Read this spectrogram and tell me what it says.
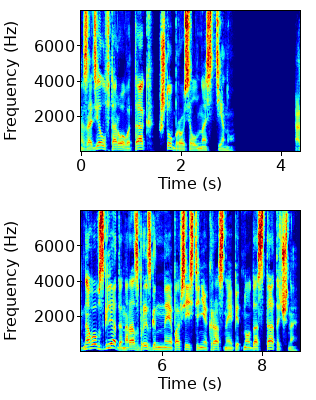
задел второго так, что бросил на стену. Одного взгляда на разбрызганное по всей стене красное пятно достаточно,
